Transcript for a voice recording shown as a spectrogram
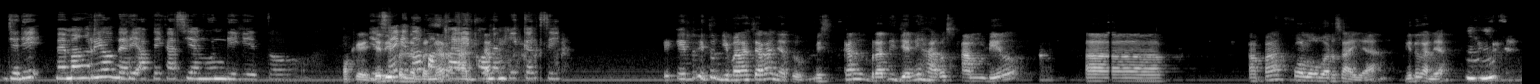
jadi memang real dari aplikasi yang ngundi gitu. Oke, jadi biasanya kita benar-benar pakai ada- comment picker sih itu itu gimana caranya tuh? Mis kan berarti Jenny harus ambil eh, apa follower saya, gitu kan ya? Mhm.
